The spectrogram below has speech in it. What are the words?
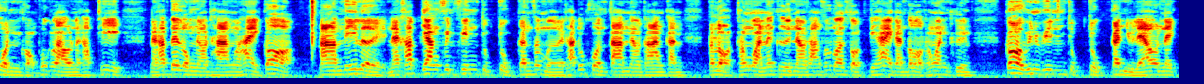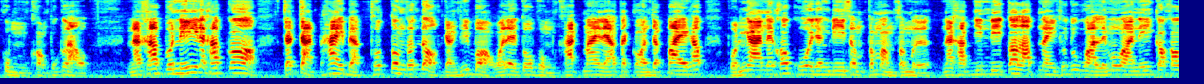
คนของพวกเรานะครับที่นะครับได้ลงแนวทางมาให้ก็ตามนี้เลยนะครับยังฟินๆ จุกๆ กันเสมอ ถ้าทุกคนตามแนวทางกันตลอดทั้งวันนั่นคือแนวทางฟุตบอลสดที่ให้กันตลอดทั้งวันคืน ก็วินวินจุกๆ กันอยู่แล้วในกลุ่มของพวกเรานะครับวันนี้นะครับก็ จะจัดให้แบบทดต้มทดดอกอย่างที่บอกไว้เลยตัวผมคัดมาแล้ว แต่ก่อนจะไปครับ ผลงานในครอบครัวยังดีสม่ำเสมอนะครับยินดีต้อนรับในทุกๆวันเลยเมื่อวานนี้ก็เข้า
